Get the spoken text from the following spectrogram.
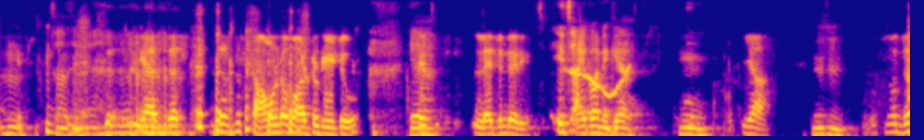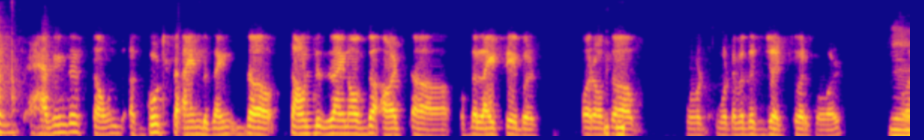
Mm. Something- yeah, just just the sound of R2D2 yeah. is legendary. It's iconic, yeah. Mm. Yeah. Mhm. so just having the sound a good sound design the sound design of the art uh, of the lightsabers or of the what whatever the jets were called Yeah, or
